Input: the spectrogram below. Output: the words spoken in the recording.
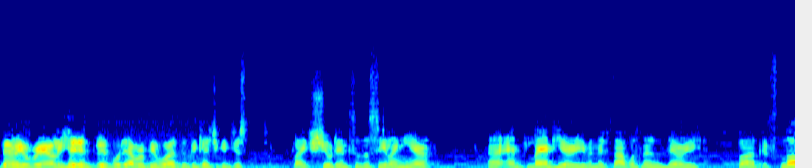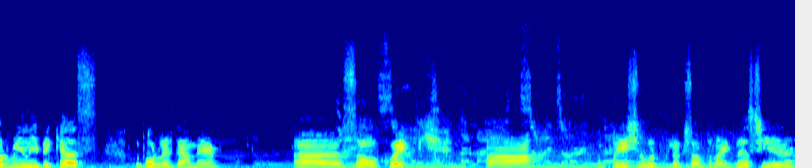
very rarely it, it would ever be worth it because you can just like shoot into the ceiling here uh, and land here even if that was necessary. But it's not really because the portal is down there. Uh, so quick uh, completion would look something like this here.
